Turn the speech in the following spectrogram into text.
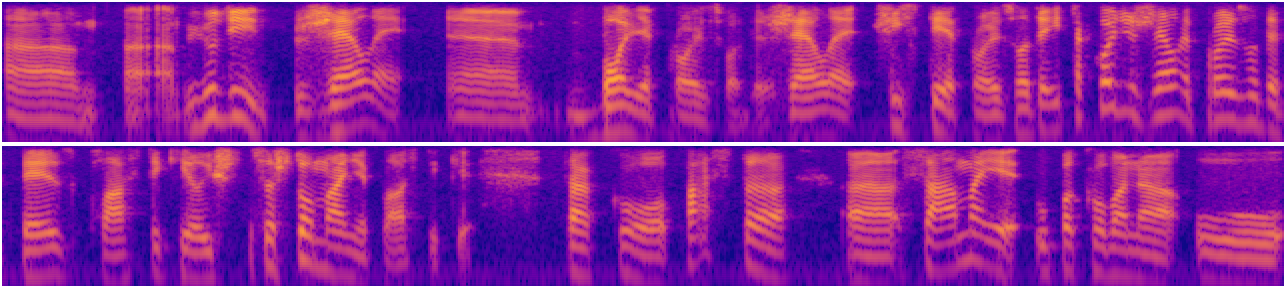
um, um, ljudi žele bolje proizvode, žele čistije proizvode i takođe žele proizvode bez plastike ili sa što manje plastike. Tako, pasta sama je upakovana u,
